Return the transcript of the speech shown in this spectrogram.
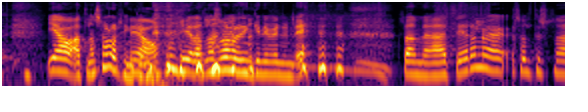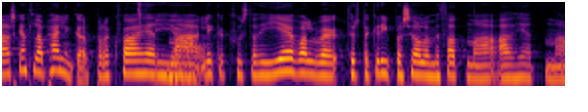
Já, allan sólarringin Já. ég er allan sólarringin í vinnunni þannig að þetta er alveg svolítið svona skemmtilega pælingar, bara hvað hérna Já. líka, þú veist, að ég hef alveg þurft að grípa sjálfa með þarna að hérna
